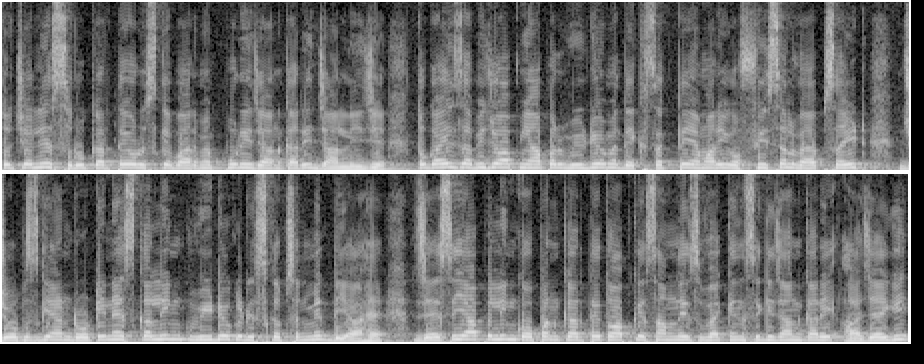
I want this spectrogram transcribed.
तो चलिए शुरू करते हैं और इसके बारे में पूरी जानकारी जान लीजिए। तो गाइज़ अभी जो आप यहाँ पर वीडियो में देख सकते हैं, हमारी official website jobs Gyan routine है। इसका लिंक वीडियो के डिस्क्रिप्शन में दिया है। जैसे ही आप लिंक ओपन करते तो आपके सामने इस वैकेंसी की जानकारी आ जाएगी,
